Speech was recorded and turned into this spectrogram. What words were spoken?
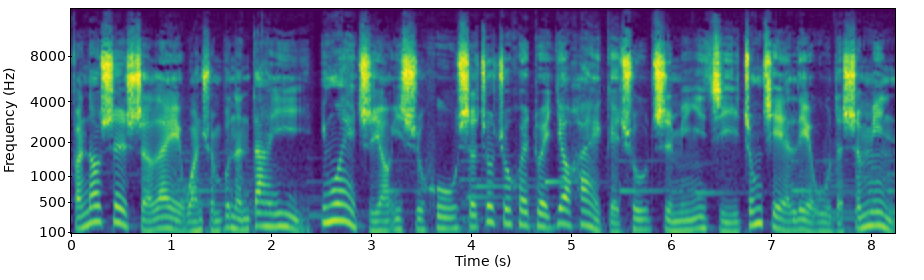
反倒是蛇类完全不能大意，因为只要一疏忽，蛇鹫就会对要害给出。致命一击，终结猎物的生命。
